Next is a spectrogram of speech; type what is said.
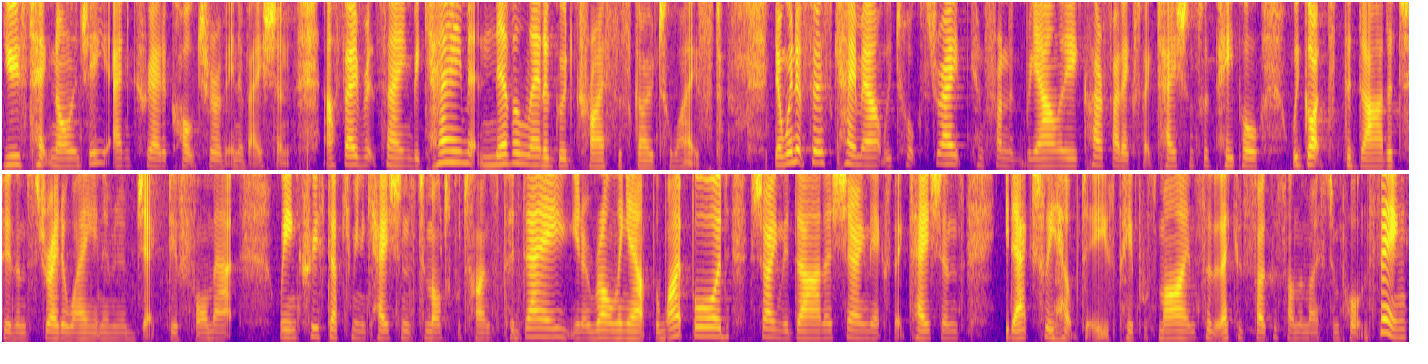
use technology, and create a culture of innovation. Our favourite saying became never let a good crisis go to waste. Now, when it first came out, we talked straight, confronted reality, clarified expectations with people. We got the data to them straight away in an objective format. We increased our communications to multiple times per day, you know, rolling out the whiteboard, showing the data, sharing the expectations. It actually helped to ease people's minds so that they could focus on the most important thing,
